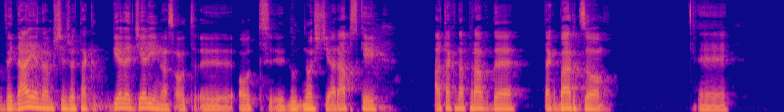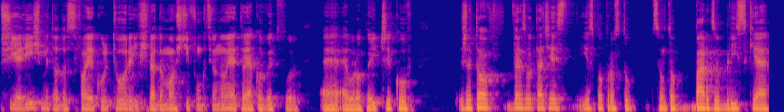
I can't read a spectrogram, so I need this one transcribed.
wydaje nam się, że tak wiele dzieli nas od, y, od ludności arabskiej, a tak naprawdę tak bardzo e, przyjęliśmy to do swojej kultury i w świadomości funkcjonuje to jako wytwór e, Europejczyków, że to w rezultacie jest, jest po prostu, są to bardzo bliskie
